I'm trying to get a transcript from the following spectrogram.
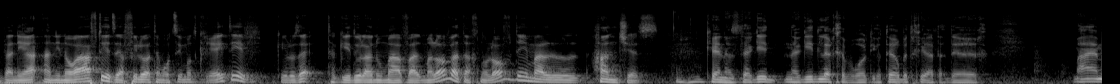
ואני נורא אהבתי את זה, אפילו אתם רוצים עוד קריאיטיב, כאילו זה, תגידו לנו מה עבד, מה לא עבד, אנחנו לא עובדים על hunches. כן, אז תגיד, נגיד לחברות יותר בתחילת הדרך, מה הם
